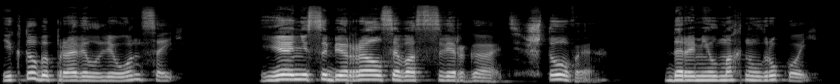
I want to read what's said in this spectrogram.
И кто бы правил Леонсой? Я не собирался вас свергать. Что вы? Даремил махнул рукой.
